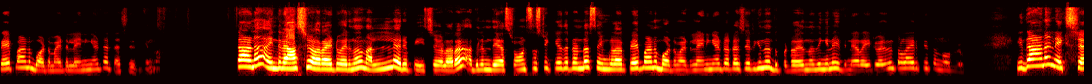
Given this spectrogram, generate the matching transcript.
ക്രേപ്പ് ആണ്. ബോട്ടം ആയിട്ട് ലൈനിങ് ആയിട്ട് അറ്റാച്ച് ചെയ്തിരിക്കുന്നത്. ഇതാണ് അതിന്റെ ലാസ്റ്റ് കളർ ആയിട്ട് വരുന്നത്. നല്ലൊരു പീച്ച് കളർ അതിലും സ്റ്റോൺസ് സ്റ്റിക്ക് ചെയ്തിട്ടുണ്ട്. സെയിം കളർ ടേപ്പ് ആണ്. ബോട്ടം ആയിട്ട് ലൈനിങ് ആയിട്ട് അറ്റാച്ച് ചെയ്തിരിക്കുന്നത്. ദുപ്പട്ട വരുന്നത് ഇങ്ങനെ. ഇതിന്റെ റേറ്റ് വരുന്നത് തൊള്ളായിരത്തി തൊണ്ണൂറ് രൂപ. ഇതാണ് നെക്സ്റ്റ്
